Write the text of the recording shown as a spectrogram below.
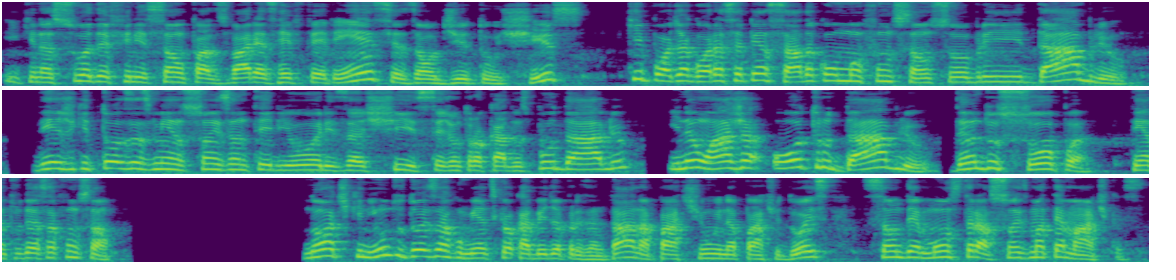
e que na sua definição faz várias referências ao dito x, que pode agora ser pensada como uma função sobre w, desde que todas as menções anteriores a x sejam trocadas por w e não haja outro w dando sopa dentro dessa função. Note que nenhum dos dois argumentos que eu acabei de apresentar, na parte 1 e na parte 2, são demonstrações matemáticas.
